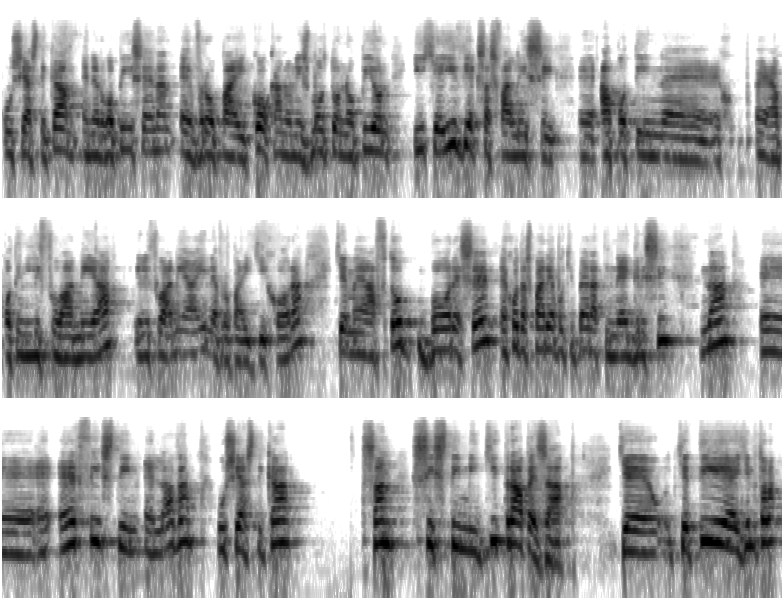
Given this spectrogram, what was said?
ουσιαστικά ενεργοποίησε έναν ευρωπαϊκό κανονισμό τον οποίο είχε ήδη εξασφαλίσει ε, από την, ε, ε, από την Λιθουανία. Η Λιθουανία είναι ευρωπαϊκή χώρα και με αυτό μπόρεσε, έχοντας πάρει από εκεί πέρα την έγκριση, να ε, ε, έρθει στην Ελλάδα ουσιαστικά σαν συστημική τράπεζα. Και, και τι έγινε τώρα,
